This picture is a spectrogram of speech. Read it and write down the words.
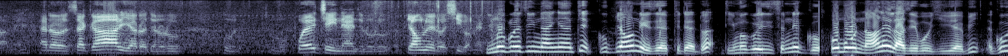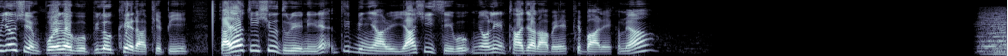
ပါမယ်အဲ့တော့ဇက်ကားတွေကတော့ကျွန်တော်တို့ဟိုပွဲချိန်တိုင်းကျွန်တော်တို့အပြောင်းလဲတော့ရှိပါမယ်ဒီမိုကရေစီနိုင်ငံဖြစ်ကူပြောင်းနေစေဖြစ်တဲ့အတွက်ဒီမိုကရေစီစနစ်ကိုပုံမနားလည်လာစေဖို့ရည်ရွယ်ပြီးအခုရုပ်ရှင်ပွဲတော်ကိုပြုလုပ်ခဲ့တာဖြစ်ပြီးလာရောက်ကြည့်ရှုသူတွေအနေနဲ့အသိပညာတွေရရှိစေဖို့မျှော်လင့်ထားကြတာပဲဖြစ်ပါတယ်ခင်ဗျာ Thank you.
